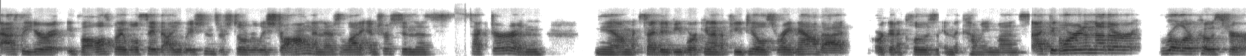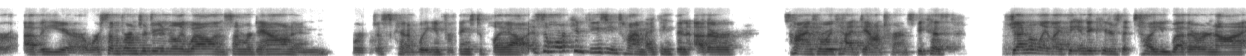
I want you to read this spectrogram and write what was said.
as the year evolves. But I will say valuations are still really strong and there's a lot of interest in this sector. And yeah, I'm excited to be working on a few deals right now that are going to close in the coming months. I think we're in another roller coaster of a year where some firms are doing really well and some are down and we're just kind of waiting for things to play out. It's a more confusing time, I think, than other times where we've had downturns because generally like the indicators that tell you whether or not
